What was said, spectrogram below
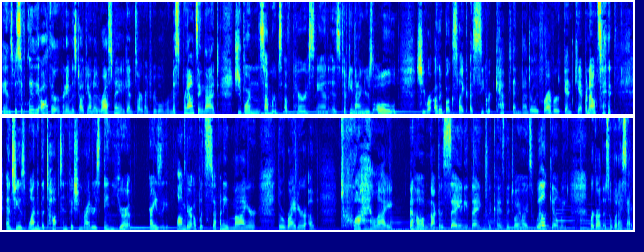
and specifically the author. Her name is Tatiana de Rosnay. Again, sorry French people for mispronouncing that. She's born in the suburbs of Paris and is 59 years old. She wrote other books like A Secret Kept and Manderley Forever. Again, can't pronounce it. And she is one of the top 10 fiction writers in Europe. Crazy. Along there up with Stephenie Meyer, the writer of Twilight. Oh, I'm not gonna say anything because the Twihards will kill me, regardless of what I say.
